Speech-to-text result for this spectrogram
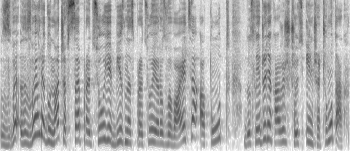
з вигляду, наче все працює, бізнес працює, розвивається. А тут дослідження кажуть щось інше. Чому так?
